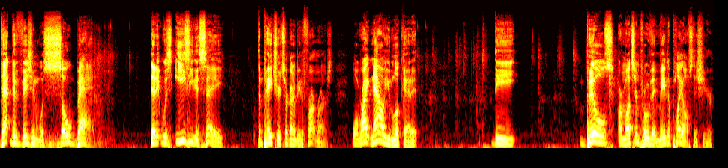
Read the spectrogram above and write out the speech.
that division was so bad that it was easy to say the Patriots are going to be the front runners. Well, right now you look at it, the Bills are much improved. They made the playoffs this year.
